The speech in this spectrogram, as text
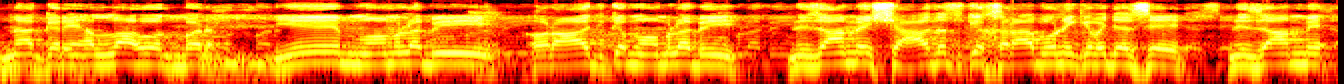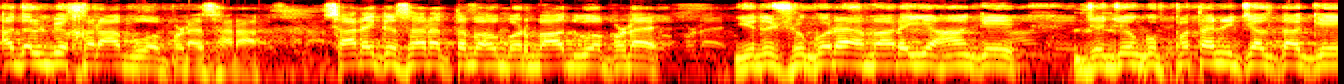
نہ کریں۔ اللہ اکبر، یہ معاملہ بھی اور آج کا معاملہ بھی نظام شہادت کے خراب ہونے کی وجہ سے نظام میں عدل بھی خراب ہوا پڑا سارا۔ سارے کا سارا تباہ برباد ہوا پڑا ہے۔ یہ تو شکر ہے ہمارے یہاں کے ججوں کو پتہ نہیں چلتا کہ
